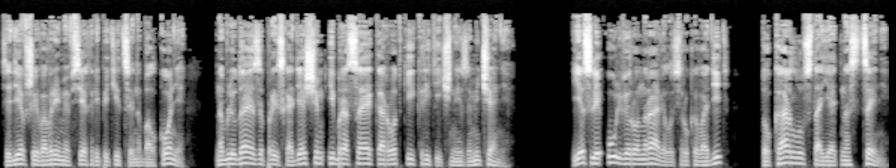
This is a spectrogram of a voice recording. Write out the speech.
сидевший во время всех репетиций на балконе — наблюдая за происходящим и бросая короткие критичные замечания. Если Ульверу нравилось руководить, то Карлу стоять на сцене,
